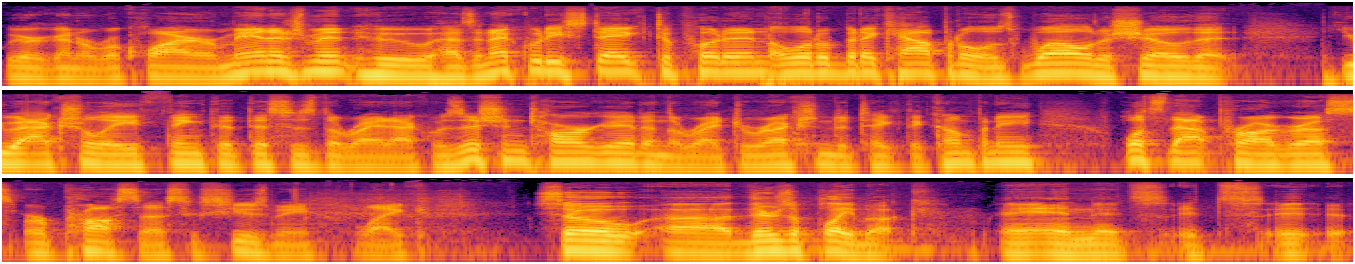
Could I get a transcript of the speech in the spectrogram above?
We are going to require management who has an equity stake to put in a little bit of capital as well to show that you actually think that this is the right acquisition target and the right direction to take the company." What's that progress or process, excuse me, like? So uh, there's a playbook, and it's it's it,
